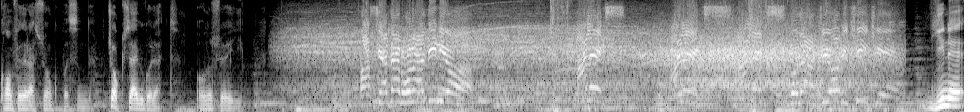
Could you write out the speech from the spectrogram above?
Konfederasyon Kupası'nda. Çok güzel bir gol attı. Onu söyleyeyim. Pas yerden Ronaldinho. Alex. Alex. Golü atıyor 2-2. Yine e,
